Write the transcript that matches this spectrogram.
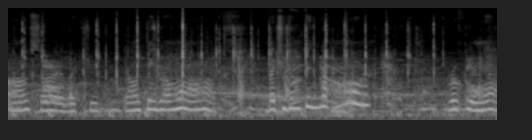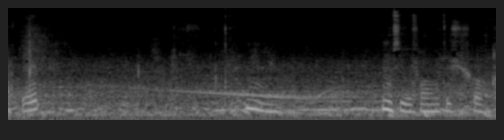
Oh, I'm sorry, but you don't think no more, huh? Bet you don't think no more. Broke your neck, babe. Hmm. Let me see what's wrong with this truck.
